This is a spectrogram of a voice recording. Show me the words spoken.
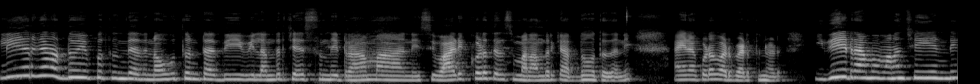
క్లియర్గా అర్థమైపోతుంది అది నవ్వుతుంటుంది వీళ్ళందరూ చేస్తుంది డ్రామా అనేసి వాడికి కూడా తెలుసు మనందరికీ అర్థమవుతుందని. అయినా కూడా వాడు పెడుతున్నాడు. ఇదే డ్రామా మనం చేయండి.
